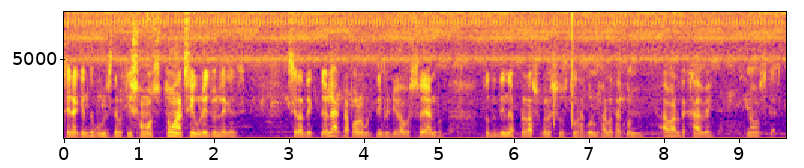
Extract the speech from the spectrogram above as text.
সেটা কিন্তু বুঝতে হবে। কি সমস্ত মাছি উড়ে চলে গেছে, সেটা দেখতে হলে একটা পরবর্তী ভিডিও অবশ্যই আনব। ততদিন আপনারা সকলে সুস্থ থাকুন, ভালো থাকুন। আবার দেখা হবে। নমস্কার।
